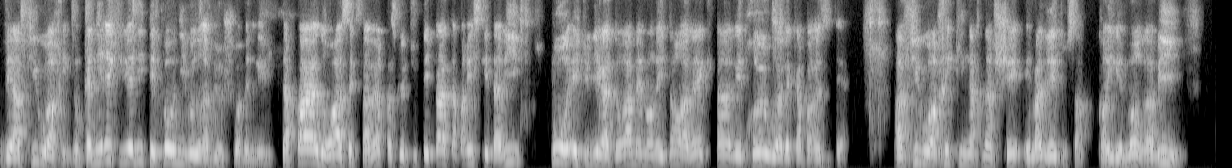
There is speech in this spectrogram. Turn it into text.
donc, Kanire qui lui a dit Tu n'es pas au niveau de Rabbi Yoshua Ben Levi. Tu n'as pas droit à cette faveur parce que tu n'as pas, pas risqué ta vie pour étudier la Torah, même en étant avec un lépreux ou avec un parasitaire. Et malgré tout ça, quand il est mort, Rabbi,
